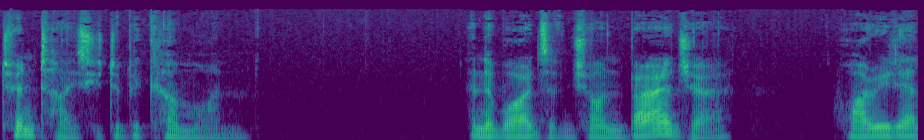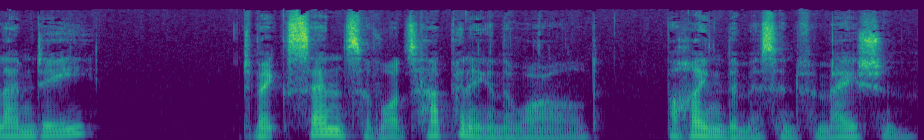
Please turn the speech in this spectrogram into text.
to entice you to become one. In the words of John Berger, why read LMD? to make sense of what's happening in the world behind the misinformation.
